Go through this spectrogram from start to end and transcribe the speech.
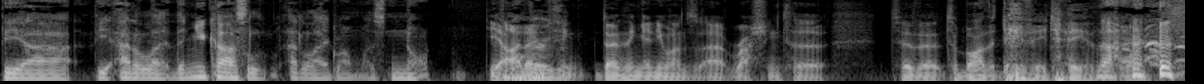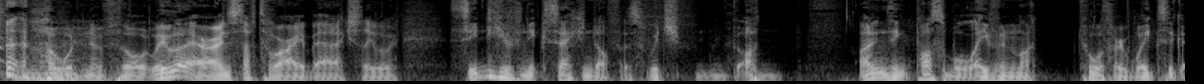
The uh, the Adelaide, the Newcastle Adelaide one was not. yeah, not I don't think don't think anyone's uh, rushing to to the to buy the DVD of No. that one. I wouldn't have thought. We've got our own stuff to worry about. Actually, We're, Sydney have nicked second office, which I, I didn't think possible even like two or three weeks ago.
